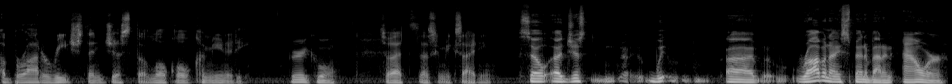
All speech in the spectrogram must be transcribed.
a broader reach than just the local community. Very cool. So that's that's to be exciting. So, uh, just we, uh, Rob and I spent about an hour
